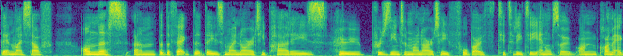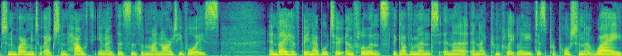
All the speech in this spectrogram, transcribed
than myself on this. Um, but the fact that these minority parties who present a minority for both Te Tiriti and also on climate action, environmental action, health, you know, this is a minority voice. And they have been able to influence the government in a in a completely disproportionate way.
